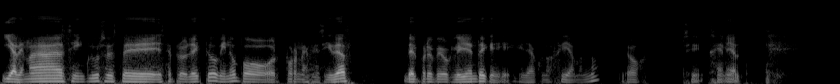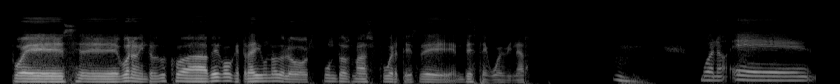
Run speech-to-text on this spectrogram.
Y además, incluso este, este proyecto vino por, por necesidad del propio cliente que, que ya conocíamos, ¿no? Pero sí, genial. Pues eh, bueno, introduzco a Bego que trae uno de los puntos más fuertes de, este webinar. Bueno, eh,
